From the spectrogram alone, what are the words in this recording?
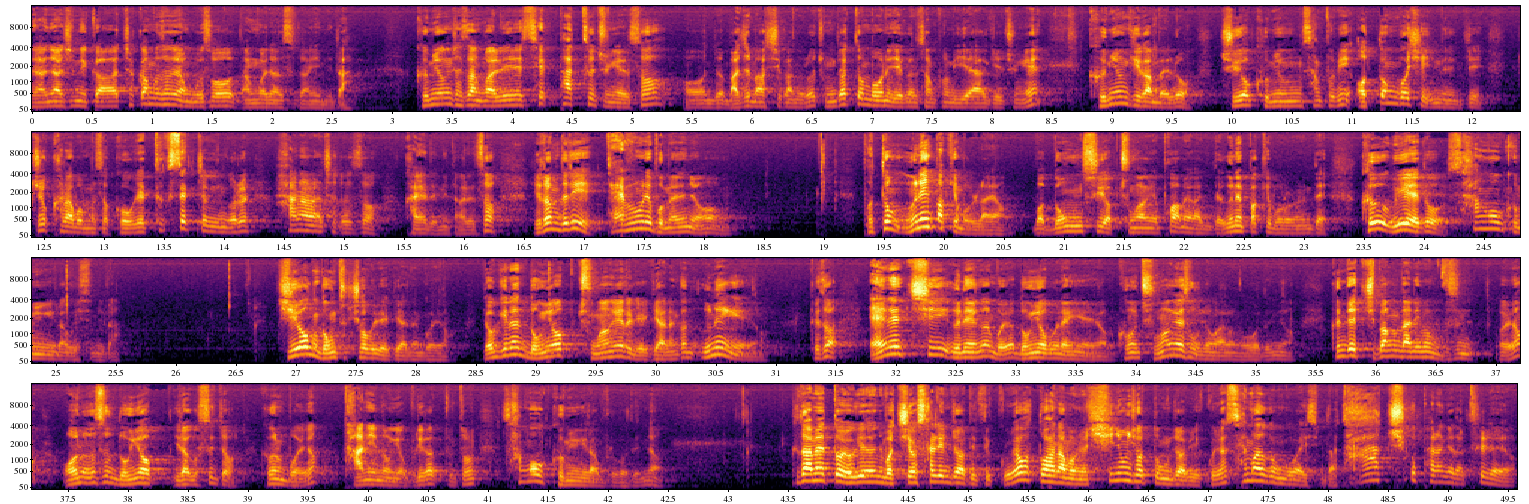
네, 안녕하십니까. 착감부선연구소 남관현 수장입니다. 금융자산관리 세 파트 중에서 어, 이제 마지막 시간으로 종잣돈 모으는 예금 상품 이야기 중에 금융기관별로 주요 금융 상품이 어떤 것이 있는지 쭉 알아보면서 거기에 특색적인 거를 하나하나 찾아서 가야 됩니다. 그래서 여러분들이 대부분이 보면요. 보통 은행밖에 몰라요. 뭐 농수협, 중앙에 포함해가지고 은행밖에 모르는데 그 위에도 상호금융이라고 있습니다. 지역 농축협을 얘기하는 거예요. 여기는 농협중앙회를 얘기하는 건 은행이에요. 그래서 NH은행은 뭐예요? 농협은행이에요. 그건 중앙에서 운영하는 거거든요. 근데 지방 다니면 무슨 거예요? 어느 무슨 농협이라고 쓰죠. 그건 뭐예요? 단위 농협. 우리가 보통 상호금융이라고 부르거든요. 그 다음에 또 여기는 뭐 지역 산림조합이 있고요. 또 하나 보면 신용협동조합이 있고요. 새마을금고가 있습니다. 다 취급하는 게 다 틀려요.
